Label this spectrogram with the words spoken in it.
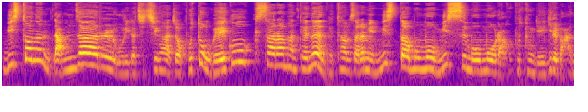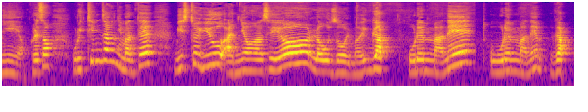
미스터는 남자를 우리가 지칭하죠. 보통 외국 사람한테는 베트남 사람이 미스터 모모, 미스 모모라고 보통 얘기를 많이 해요. 그래서 우리 팀장님한테 미스터 유 안녕하세요. 로조이 뭐갑 오랜만에 오랜만에 갑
